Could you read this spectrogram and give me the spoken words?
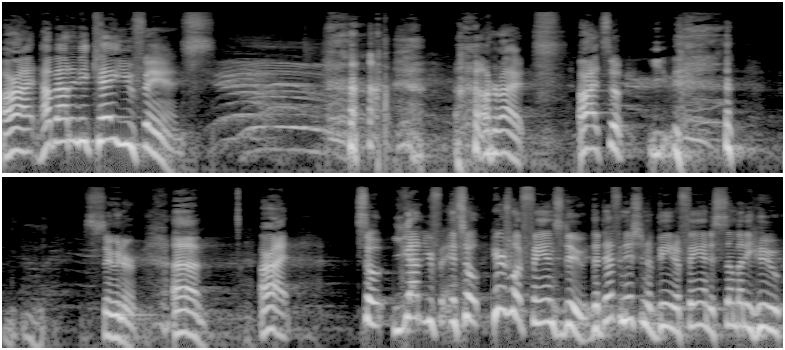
All right, how about any KU fans? All right. All right, so you, sooner. Um, all right. So you got your, and so here's what fans do. The definition of being a fan is somebody who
